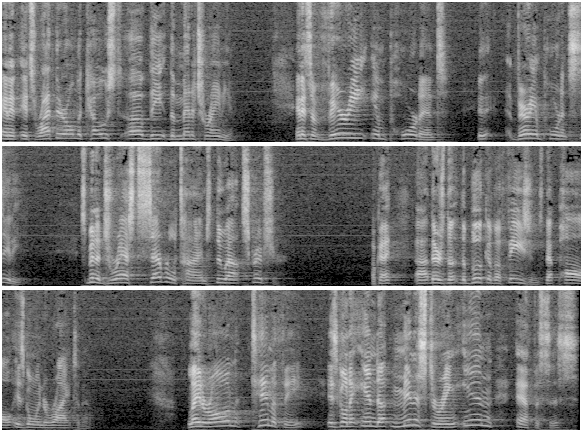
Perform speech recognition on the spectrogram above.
And it, it's right there on the coast of the, the Mediterranean. And it's a very important, very important city. It's been addressed several times throughout Scripture. Okay? Uh, there's the, the book of Ephesians that Paul is going to write to them. Later on, Timothy is going to end up ministering in Ephesus,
